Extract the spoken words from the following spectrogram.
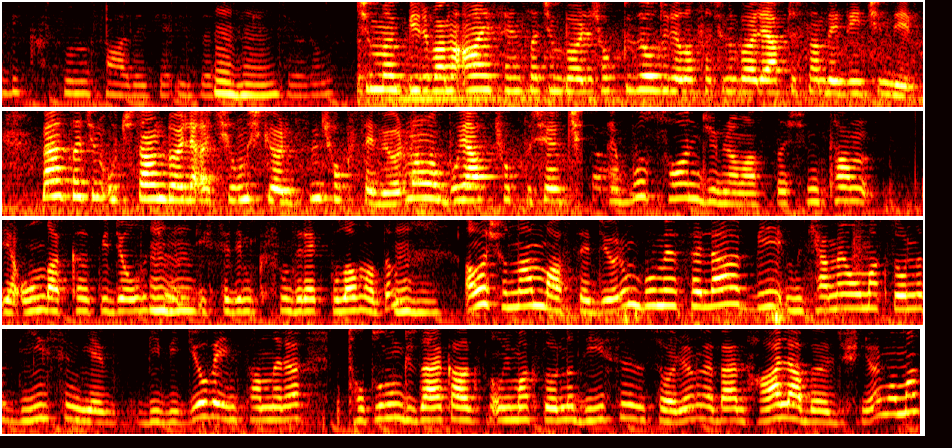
bir kısmını sadece izletmek istiyorum. Saçıma biri bana ay senin saçın böyle çok güzel olur ya da saçını böyle yaptırsan dediği için değil. Ben saçın uçtan böyle açılmış görüntüsünü çok seviyorum ama bu yaz çok dışarı çıkamadım. E, bu son cümlem aslında. Şimdi tam ya 10 dakikalık video olduğu için istediğim kısmı direkt bulamadım. Ama şundan bahsediyorum. Bu mesela bir mükemmel olmak zorunda değilsin diye bir video ve insanlara toplumun güzel algısına uymak zorunda değilsiniz söylüyorum ve ben hala böyle düşünüyorum ama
